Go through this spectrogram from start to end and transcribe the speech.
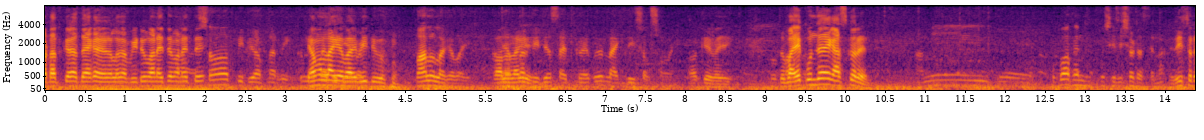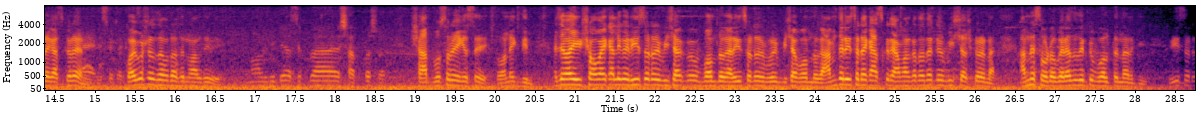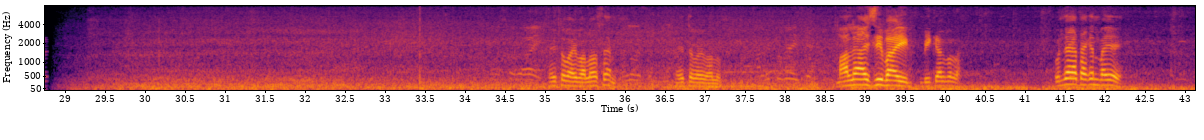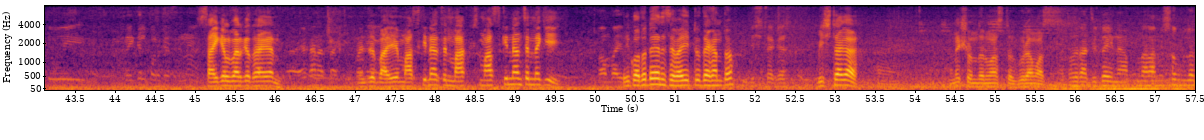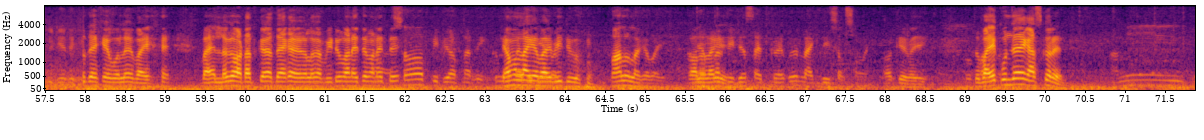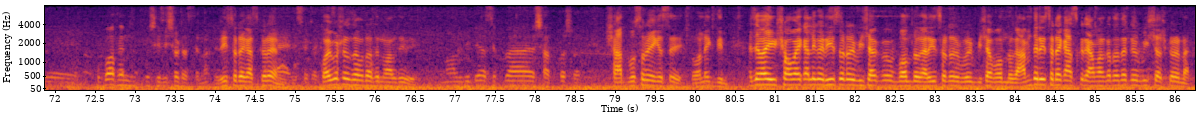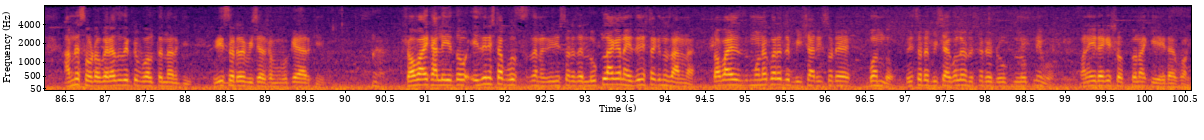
হঠাৎ করে দেখা গেল ভিডিও বানাইতে বানাইতে। সব ভিডিও আপনার কেমন লাগে ভাই ভিডিও ভালো লাগে ভাই। ভালো লাগে? ভিডিও সাবস্ক্রাইব করে লাইক দিই সব সময় ওকে ভাই। তো ভাই কোন জায়গায় কাজ করেন? আমি খুশি রিসোর্ট আছে না? রিসোর্টে কাজ করেন? হ্যাঁ কয় বছর যাবত আছেন মালদ্বীপে? মালদ্বীপে আছে প্রায় সাত বছর। সাত বছর হয়ে গেছে তো অনেক দিন আচ্ছা ভাই সবাই খালি করে রিসোর্টের ভিসা বন্ধ কর রিসোর্টের ভিসা বন্ধ আমি তো রিসোর্টে কাজ করি আমার কথা তো কেউ বিশ্বাস করে না। আপনি ছোট করে যদি একটু বলতেন আর কি রিসোর্টের এই তো ভাই ভালো আছেন? এই তো ভাই ভালো। মালে আইসি ভাই বিকালবেলা। কোন জায়গায় থাকেন ভাই? সাইকেল পার্কে থাকেন? যে ভাই মাছ কিনে আনছেন মাছ মাছ কিনে আনছেন নাকি? এই কত টাকা নিছে ভাই একটু দেখান তো। বিশ টাকা। বিশ টাকা? অনেক সুন্দর মাছ তো গুড়া মাছ। তো রাজীব ভাই না আপনার আমি সবগুলো ভিডিও দেখি। দেখে বলে ভাই ভাইয়ের লোকে হঠাৎ করে দেখা গেল ভিডিও বানাইতে বানাইতে। সব ভিডিও আপনার দেখি। কেমন লাগে ভাই ভিডিও ভালো লাগে ভাই। ভালো লাগে? ভিডিও সাবস্ক্রাইব করে লাইক দিই সব সময় ওকে ভাই। তো ভাই কোন জায়গায় কাজ করেন? আমি খুশি রিসোর্ট আছে না? রিসোর্টে কাজ করেন? হ্যাঁ কয় বছর যাবত আছেন মালদ্বীপে? প্রায় সাত বছর। হয়ে গেছে আচ্ছা ভাই, সবাই খালি করে রিসোর্টের রিসোর্টের বন্ধ আমি তো রিসোর্টে কাজ করি, আমার কথা কেউ বিশ্বাস করে না। আপনি ছোট করে যদি একটু বলতেন আর কি রিসোর্টের সম্পর্কে আর কি। সবাই খালি তো এই জিনিসটা বুঝতেছে না রিসোর্টে যে লুক লাগে না, এই জিনিসটা কিন্তু জানে না। সবাই মনে করে যে ভিসা রিসোর্টে বন্ধ। রিসোর্টে ভিসা করলে রিসোর্টে লুক নিব। মানে এটা কি সত্য নাকি এটা কোন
